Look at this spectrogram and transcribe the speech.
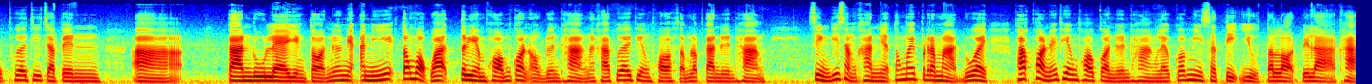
คเพื่อที่จะเป็นการดูแลอย่างต่อเนื่องเนี่ยอันนี้ต้องบอกว่าเตรียมพร้อมก่อนออกเดินทางนะคะ เพื่อให้เพียงพอสำหรับการเดินทาง สิ่งที่สำคัญเนี่ยต้องไม่ประมาทด้วย พักผ่อนให้เพียงพอก่อนเดินทาง แล้วก็มีสติอยู่ตลอดเวลาค่ะ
